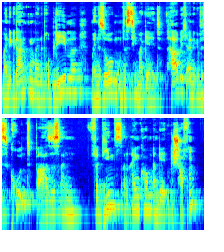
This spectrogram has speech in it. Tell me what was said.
meine Gedanken, meine Probleme, meine Sorgen um das Thema Geld. Habe ich eine gewisse Grundbasis an Verdienst, an Einkommen, an Geld geschaffen,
